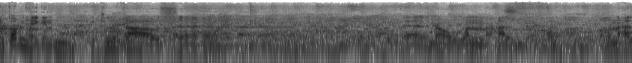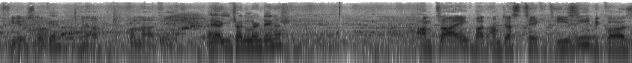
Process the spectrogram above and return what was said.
In Copenhagen, in 2000, uh, uh, no, one and a half, one and a half years. Okay. Yeah, one and a half years. And are you trying to learn Danish? I'm trying, but I'm just take it easy because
